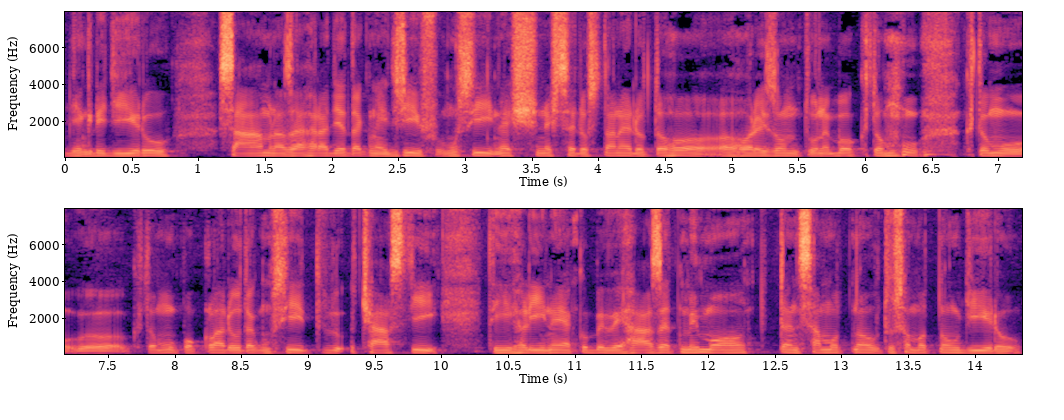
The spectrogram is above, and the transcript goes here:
někdy díru sám na zahradě, tak nejdřív musí, než, než se dostane do toho horizontu nebo k tomu, k tomu, k tomu pokladu, tak musí tu část té hlíny jakoby vyházet mimo ten samotnou, tu samotnou díru.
